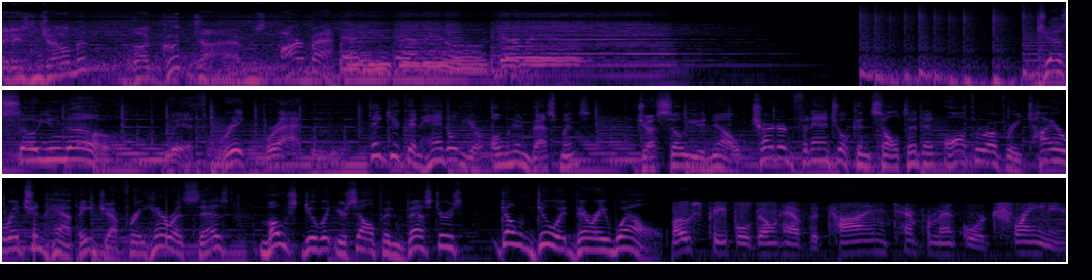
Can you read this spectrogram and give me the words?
Ladies and gentlemen, the good times are back. Just so you know, with Rick Bratton. Think you can handle your own investments? Just so you know, chartered financial consultant and author of Retire Rich and Happy, Jeffrey Harris says most do it yourself investors don't do it very well. Most people don't have the time, temperament, or training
